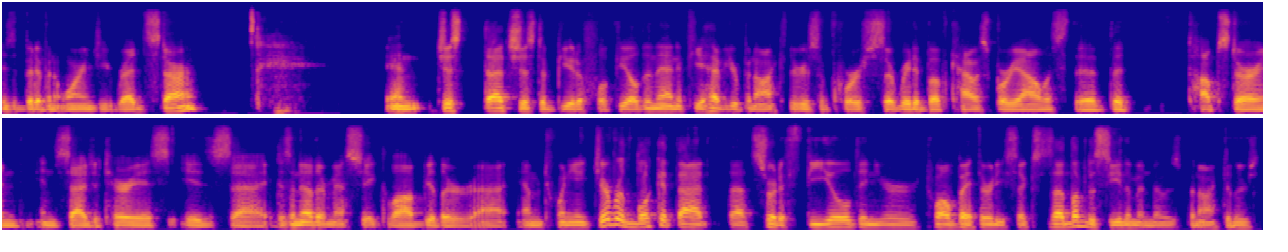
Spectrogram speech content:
is a bit of an orangey red star. And just that's just a beautiful field. And then if you have your binoculars, of course, so right above Kaus Borealis, the the top star in, in Sagittarius is uh, is another Messier globular uh, M28. Do you ever look at that that sort of field in your 12 by 36s? I'd love to see them in those binoculars.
